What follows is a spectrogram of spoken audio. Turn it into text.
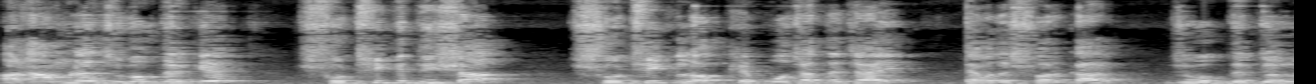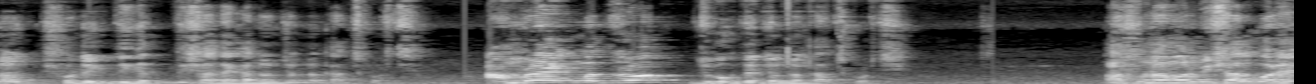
আর আমরা যুবকদেরকে সঠিক দিশা, সঠিক লক্ষ্যে পৌঁছাতে চাই। আমাদের সরকার যুবকদের জন্য সঠিক দিশা দেখানোর জন্য কাজ করছে। আমরা একমাত্র যুবকদের জন্য কাজ করছি। আসুন আমার বিশাল করে।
